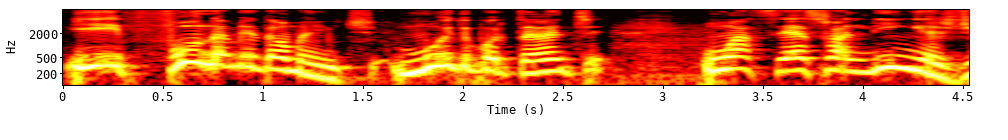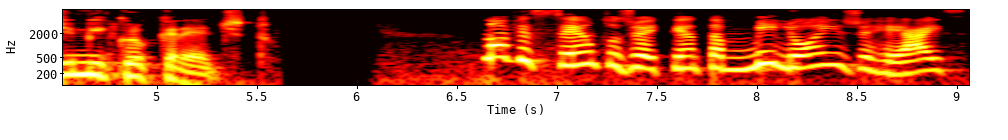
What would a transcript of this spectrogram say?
e, fundamentalmente, muito importante, um acesso a linhas de microcrédito. 980 milhões de reais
